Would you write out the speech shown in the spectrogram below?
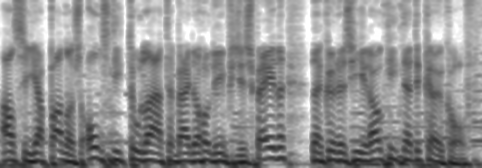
als de Japanners ons niet toelaten bij de Olympische Spelen, dan kunnen ze hier ook niet naar de keukenhof.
